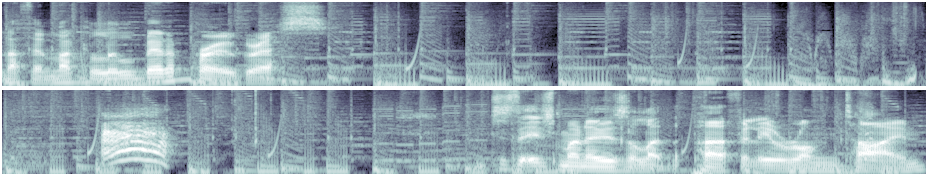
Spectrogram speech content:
Nothing like a little bit of progress. Ah! Just itch my nose at like the perfectly wrong time.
